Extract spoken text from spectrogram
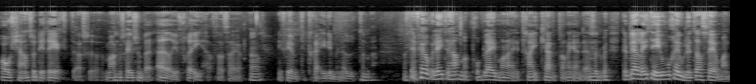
bra chanser direkt. Alltså, Marcus Rosenberg är ju fri här så att säga i 53 minuten. Men sen får vi lite här med problemen i trekanterna igen. Alltså, det, det blir lite oroligt, där ser man.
